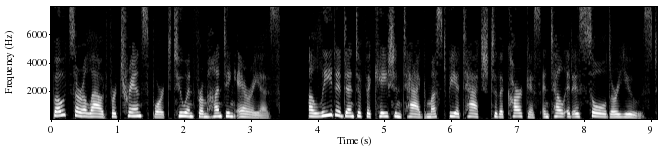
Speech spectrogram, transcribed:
Boats are allowed for transport to and from hunting areas. A lead identification tag must be attached to the carcass until it is sold or used.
